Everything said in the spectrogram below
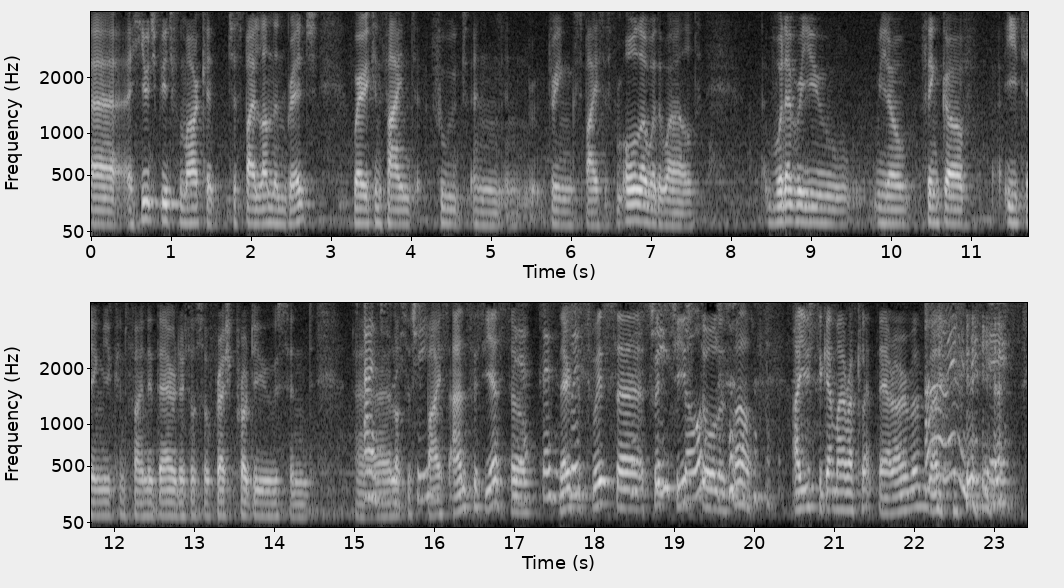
uh, a huge, beautiful market just by London Bridge, where you can find food and, and drinks, spices from all over the world. Whatever you you know think of eating, you can find it there. There's also fresh produce and. Uh, And lots of cheese. spice and Swiss, yes. So Yeah, there's a there's Swiss- a Swiss uh, Swiss Swiss, cheese cheese, stall. as well. I used to get my raclette there. I remember. Oh, really? You? yes.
